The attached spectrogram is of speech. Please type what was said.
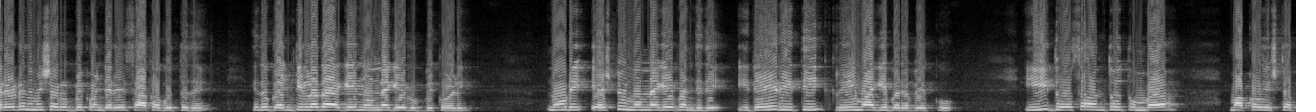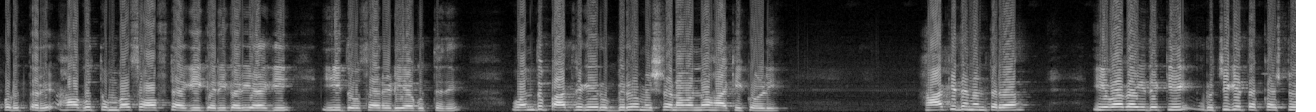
ಎರಡು ನಿಮಿಷ ರುಬ್ಬಿಕೊಂಡರೆ ಸಾಕಾಗುತ್ತದೆ. ಇದು ಗಂಟಿಲ್ಲದ ಹಾಗೆ ನುಣ್ಣಗೆ ರುಬ್ಬಿಕೊಳ್ಳಿ. ನೋಡಿ, ಎಷ್ಟು ನುಣ್ಣಗೆ ಬಂದಿದೆ. ಇದೇ ರೀತಿ ಕ್ರೀಮ್ ಆಗಿ ಬರಬೇಕು. ಈ ದೋಸೆ ಅಂತೂ ತುಂಬ ಮಕ್ಕಳು ಇಷ್ಟಪಡುತ್ತಾರೆ. ಹಾಗೂ ತುಂಬ ಸಾಫ್ಟ್ ಆಗಿ ಗರಿ ಗರಿಯಾಗಿ ಈ ದೋಸೆ ರೆಡಿಯಾಗುತ್ತದೆ. ಒಂದು ಪಾತ್ರೆಗೆ ರುಬ್ಬಿರೋ ಮಿಶ್ರಣವನ್ನು ಹಾಕಿಕೊಳ್ಳಿ. ಹಾಕಿದ ನಂತರ ಇವಾಗ ಇದಕ್ಕೆ ರುಚಿಗೆ ತಕ್ಕಷ್ಟು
